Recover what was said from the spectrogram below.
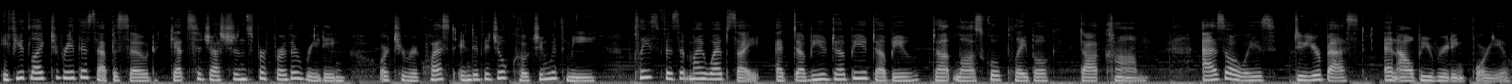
If you'd like to read this episode, get suggestions for further reading, or to request individual coaching with me, please visit my website at www.lawschoolplaybook.com. As always, do your best, and I'll be rooting for you.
